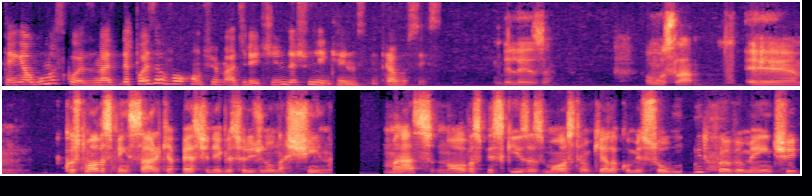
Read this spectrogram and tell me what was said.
tem algumas coisas, mas depois eu vou confirmar direitinho, deixo o link aí para vocês. Beleza. Vamos lá. É... Costumava-se pensar que a peste negra se originou na China, mas novas pesquisas mostram que ela começou muito provavelmente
